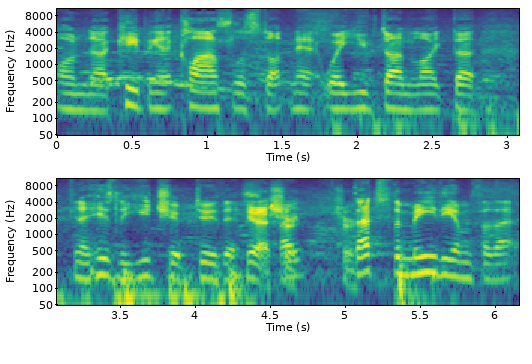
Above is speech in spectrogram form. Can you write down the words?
on uh, keepingitclassless.net where you've done like the you know here's the YouTube do this. Yeah, sure, right? sure. That's the medium for that.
